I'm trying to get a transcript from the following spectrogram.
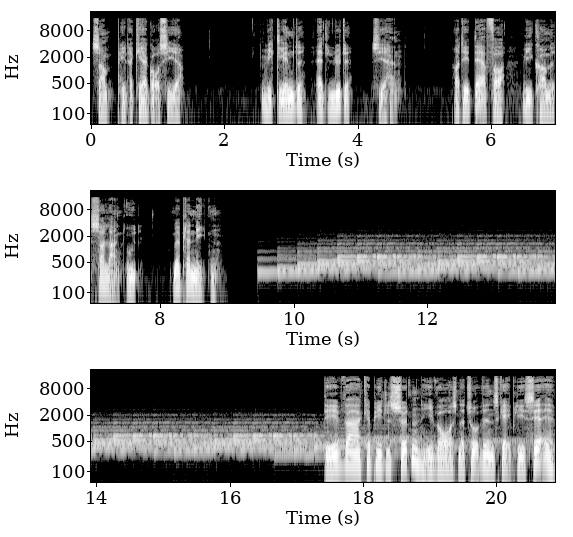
som Peter Kærgaard siger. Vi glemte at lytte, siger han. Og det er derfor, vi er kommet så langt ud med planeten. Det var kapitel 17 i vores naturvidenskabelige serie.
